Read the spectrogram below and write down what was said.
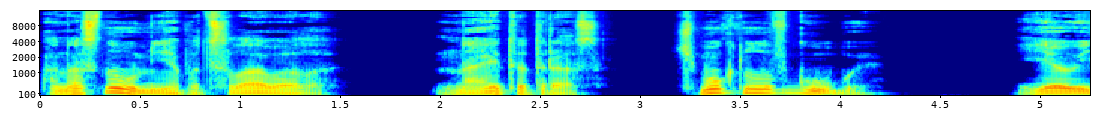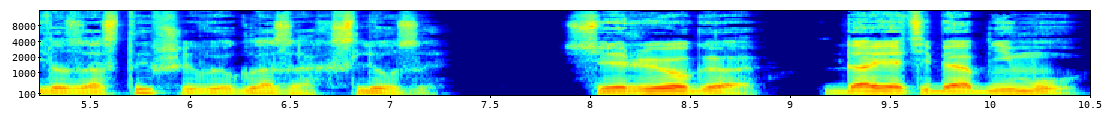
Она снова меня поцеловала. На этот раз чмокнула в губы. Я увидел застывшие в ее глазах слезы. — Серега, дай я тебя обниму.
